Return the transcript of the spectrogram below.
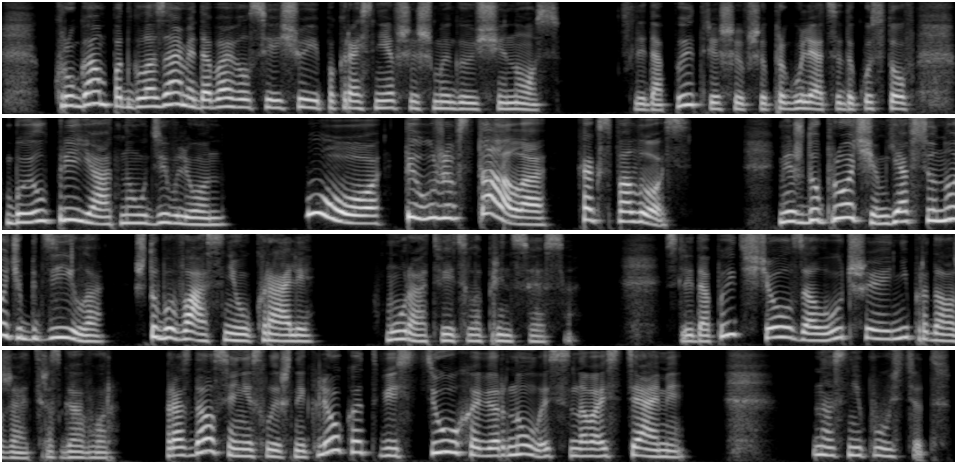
К кругам под глазами добавился еще и покрасневший шмыгающий нос. Следопыт, решивший прогуляться до кустов, был приятно удивлен. «О, ты уже встала! Как спалось!» «Между прочим, я всю ночь бдила, чтобы вас не украли», — хмуро ответила принцесса. Следопыт счёл за лучшее не продолжать разговор. Раздался неслышный клёкот, Вестюха вернулась с новостями. «Нас не пустят.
